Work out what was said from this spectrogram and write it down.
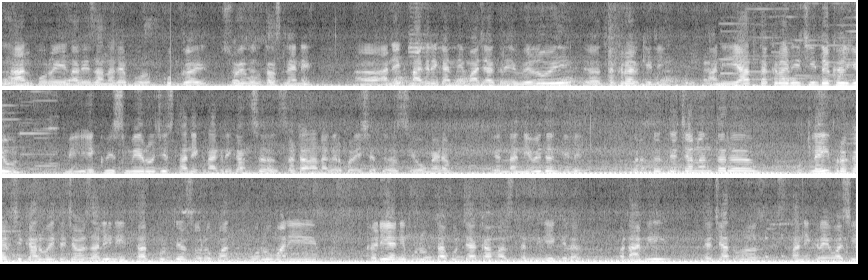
लहान पोरं येणारे जाणाऱ्या पोरं खूप गैरसोय होत असल्याने अनेक नागरिकांनी माझ्याकडे वेळोवेळी तक्रार केली. आणि या तक्रारीची दखल घेऊन मी एकवीस मे रोजी स्थानिक नागरिकांसह सटाणा नगर परिषद सी ओ मॅडम यांना निवेदन दिले. परंतु त्याच्यानंतर कुठल्याही प्रकारची कारवाई त्याच्यावर झाली नाही. तात्पुरत्या स्वरूपात मुरुम आणि खडी आणि मुरुम टाकून त्या कामास त्यांनी हे केलं. पण आम्ही त्याच्यात व स्थानिक रहिवासी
